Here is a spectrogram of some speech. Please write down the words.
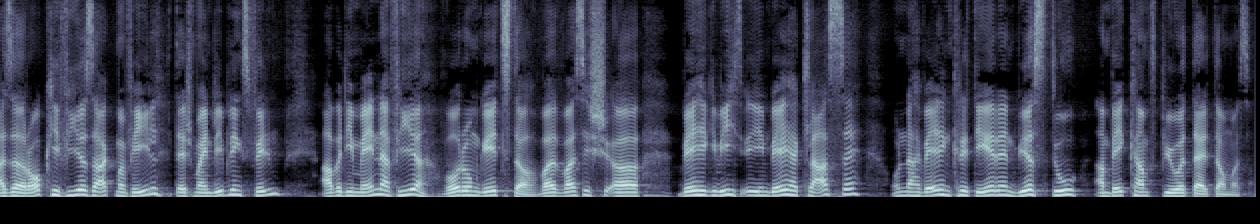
Also Rocky 4 sagt man viel, das ist mein Lieblingsfilm. Aber die Männer 4, worum geht's da? Was ist, äh, welche Gewicht, in welcher Klasse und nach welchen Kriterien wirst du am Wettkampf beurteilt, Thomas?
